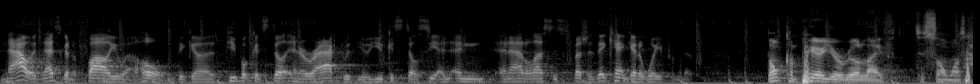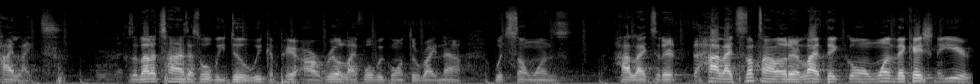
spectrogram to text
Now that's going to follow you at home because people can still interact with you. You can still see, and, and, and adolescents especially, they can't get away from their Don't compare your real life to someone's highlights. Because a lot of times that's what we do. We compare our real life, what we're going through right now, with someone's highlights of their the highlights sometimes of their life. They go on one vacation a year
